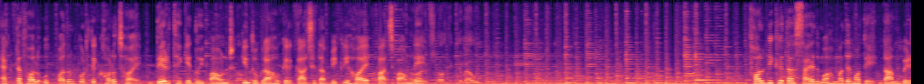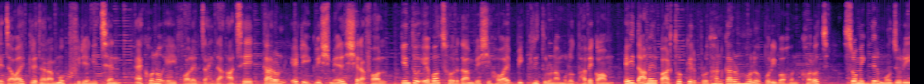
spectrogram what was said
একটা ফল উৎপাদন করতে খরচ হয় দেড় থেকে দুই পাউন্ড, কিন্তু গ্রাহকের কাছে তা বিক্রি হয় পাঁচ পাউন্ডে। ফল বিক্রেতা সায়েদ মোহাম্মদের মতে, দাম বেড়ে যাওয়ায় ক্রেতারা মুখ ফিরিয়ে নিচ্ছেন। এখনও এই ফলের চাহিদা আছে, কারণ এটি গ্রীষ্মের সেরা ফল। কিন্তু এবছর দাম বেশি হওয়ায় বিক্রি তুলনামূলকভাবে কম। এই দামের পার্থক্যের প্রধান কারণ হল পরিবহন খরচ, শ্রমিকদের মজুরি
